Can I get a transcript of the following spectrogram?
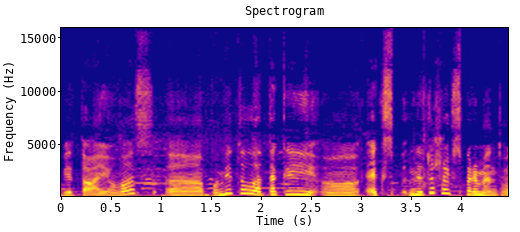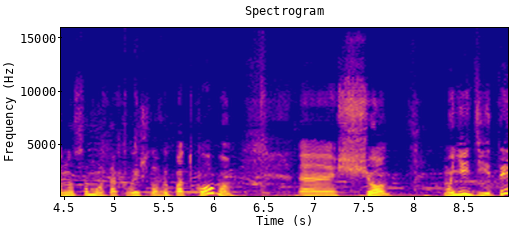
Вітаю вас. Е, помітила такий е, не то, що експеримент, воно само так вийшло випадково. Е, що мої діти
